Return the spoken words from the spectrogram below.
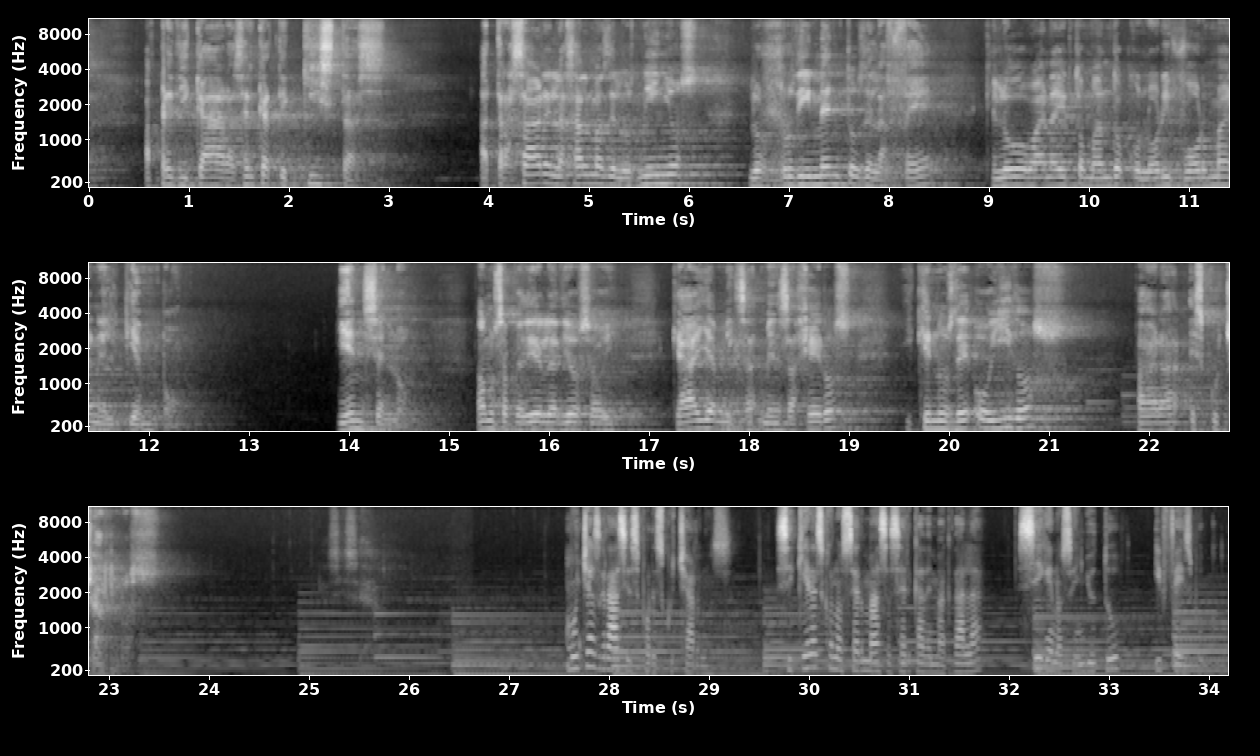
a predicar, a ser catequistas, a trazar en las almas de los niños los rudimentos de la fe que luego van a ir tomando color y forma en el tiempo. Piénsenlo. Vamos a pedirle a Dios hoy que haya mensajeros y que nos dé oídos para escucharlos. Así sea. Muchas gracias por escucharnos. Si quieres conocer más acerca de Magdala, síguenos en YouTube y Facebook.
